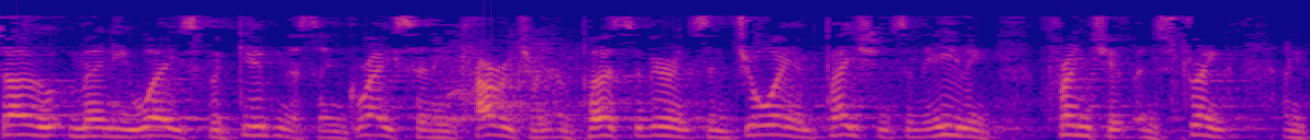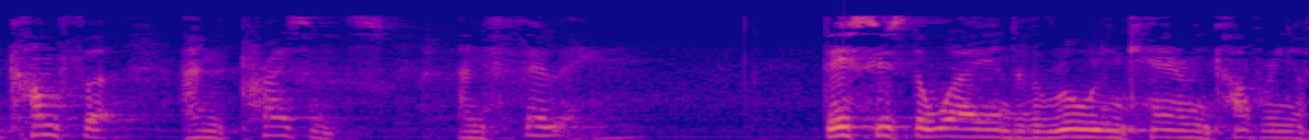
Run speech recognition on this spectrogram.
so many ways forgiveness and grace and encouragement and perseverance and joy and patience and healing, friendship and strength and comfort and presence and filling. This is the way under the rule and care and covering of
